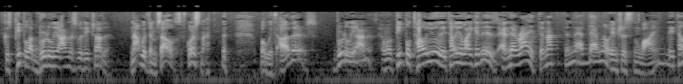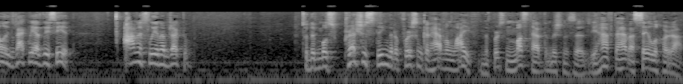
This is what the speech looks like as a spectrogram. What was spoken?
because people are brutally honest with each other. Not with themselves, of course not, but with others. Brutally honest. And when people tell you, they tell you like it is. And they're right. They're not, they have, they have no interest in lying. They tell exactly as they see it. Honestly and objectively. So the most precious thing that a person could have in life, and the person must have, the Mishnah says, you have to have asay l'charav.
